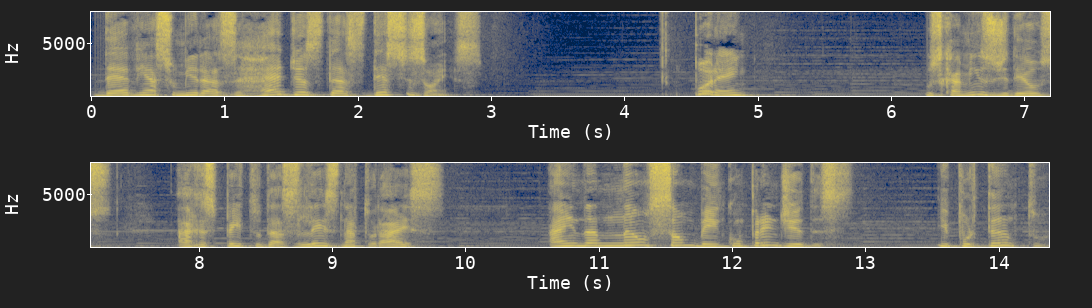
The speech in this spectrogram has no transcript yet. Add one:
devem assumir as rédeas das decisões. Porém, os caminhos de Deus a respeito das leis naturais ainda não são bem compreendidas e, portanto,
